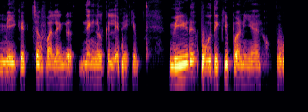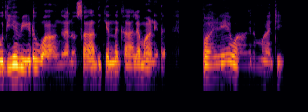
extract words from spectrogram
മികച്ച ഫലങ്ങൾ നിങ്ങൾക്ക് ലഭിക്കും. വീട് പുതുക്കി പണിയാനോ പുതിയ വീട് വാങ്ങാനോ സാധിക്കുന്ന കാലമാണിത്. പഴയ വാഹനം മാറ്റി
